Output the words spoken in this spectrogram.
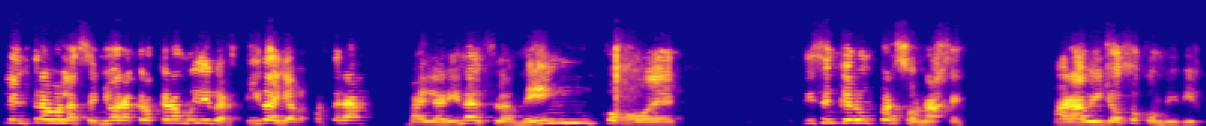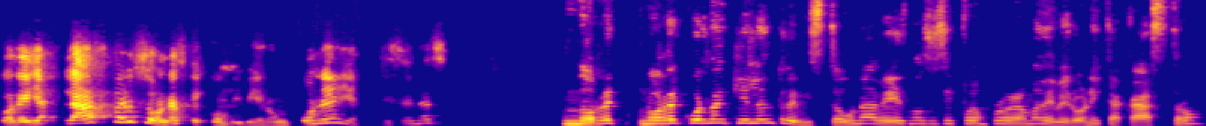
le entraba la señora, creo que era muy divertida y aparte era bailarina de flamenco. eh. Dicen que era un personaje maravilloso convivir con ella. Las personas que convivieron con ella, dicen eso. ¿No, re- ¿No recuerdan quién la entrevistó una vez? No sé si fue un programa de Verónica Castro.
